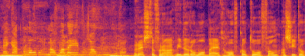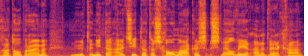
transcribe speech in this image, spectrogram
Ik denk dat het voorlopig nog wel even zal duren. Rest de vraag wie de rommel bij het hoofdkantoor van Asito gaat opruimen. Nu het er niet naar uitziet dat de schoonmakers snel weer aan het werk gaan.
